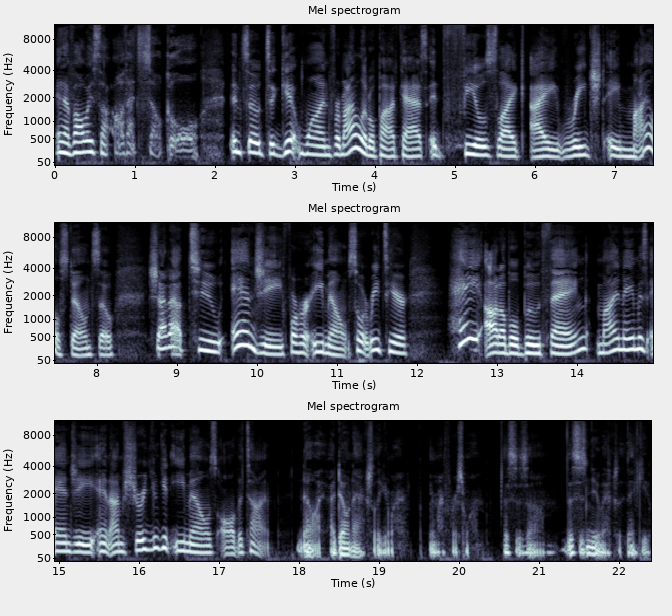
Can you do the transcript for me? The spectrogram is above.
And I've always thought, oh, that's so cool. And so to get one for my little podcast, it feels like I reached a milestone. So shout out to Angie for her email. So it reads here, Hey, Audible Boo Thing. My name is Angie, and I'm sure you get emails all the time. No, I, I don't actually. You're my, you're my first one. This is um this is new actually. Thank you.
